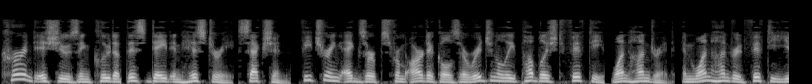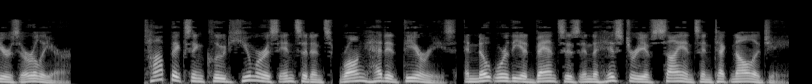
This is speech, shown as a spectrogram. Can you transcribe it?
Current issues include a This Date in History section, featuring excerpts from articles originally published 50, 100, and 150 years earlier. Topics include humorous incidents, wrong-headed theories, and noteworthy advances in the history of science and technology.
